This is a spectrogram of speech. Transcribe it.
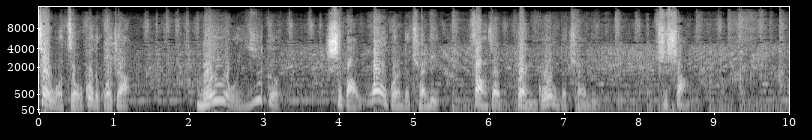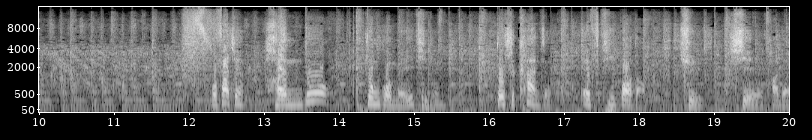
在我走过的国家，没有一个是把外国人的权利放在本国人的权利之上的。我发现很多中国媒体人都是看着 FT 报道去写他的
